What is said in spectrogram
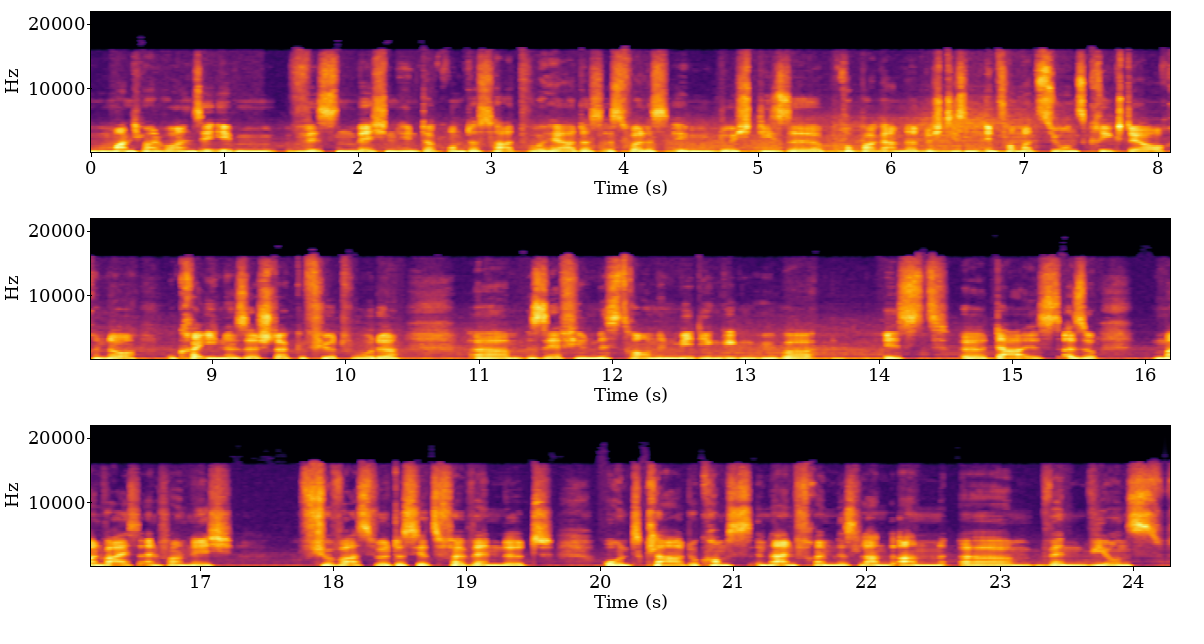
manchmal wollen sie eben wissen, welchen Hintergrund das hat, woher das ist, weil es eben durch diese Propaganda, durch diesen Informationskrieg, der auch in der Ukraine sehr stark geführt wurde, äh, sehr viel Misstrauen den Medien gegenüber ist, äh, da ist. Also man weiß einfach nicht, für was wird das jetzt verwendet. Und klar, du kommst in ein fremdes Land an, ähm, wenn wir uns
